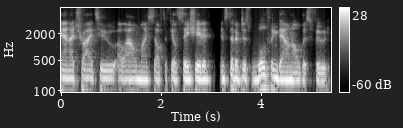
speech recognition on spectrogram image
and I try to allow myself to feel satiated instead of just wolfing down all this food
